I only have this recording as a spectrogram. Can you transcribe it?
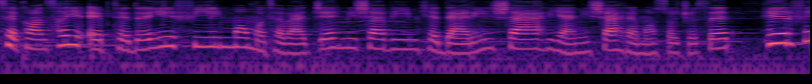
سکانس های ابتدایی فیلم ما متوجه می شویم که در این شهر یعنی شهر ماساچوست حرفه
